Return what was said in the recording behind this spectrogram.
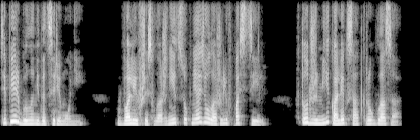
Теперь было не до церемоний. Ввалившись в ложницу, князя уложили в постель. В тот же миг Алекса открыл глаза.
